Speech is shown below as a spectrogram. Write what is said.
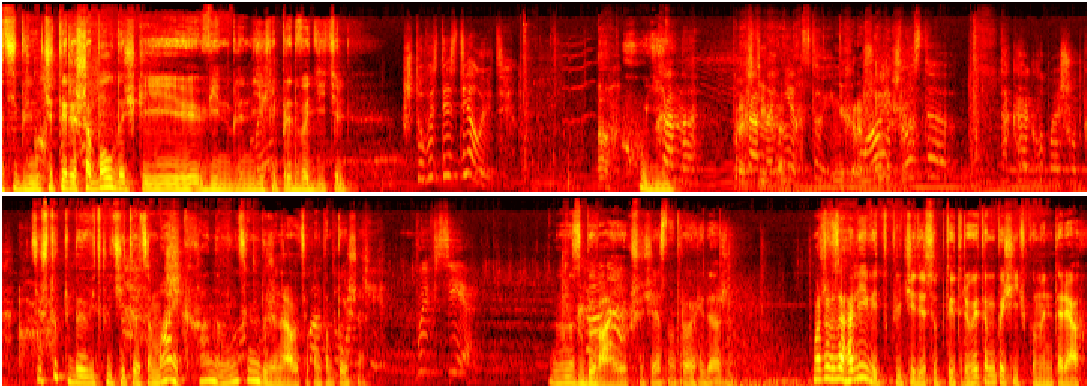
Оці, блін, чотири шаболдочки і він, блін, їхній предводитель. Что вы здесь делаете? Хуї. Ханна. Прости, Ханна, Ханна, нет, стой. нехорошо Майк, вышло. просто такая глупая шутка. Ці штуки би відключити. Оце Майк, Ханна, мені це не дуже подобається, як він там пише. Подонки. Вы все. Воно збиває, якщо чесно, трохи даже. Може взагалі відключити субтитри? Ви там пишіть в коментарях,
